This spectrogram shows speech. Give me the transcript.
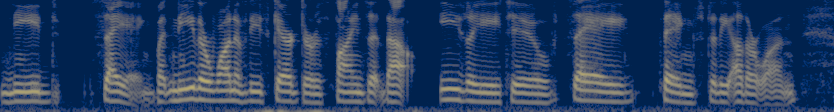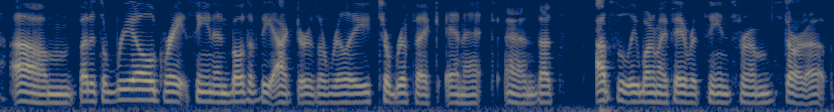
need saying but neither one of these characters finds it that easy to say things to the other one um, but it's a real great scene and both of the actors are really terrific in it and that's absolutely one of my favorite scenes from startup.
